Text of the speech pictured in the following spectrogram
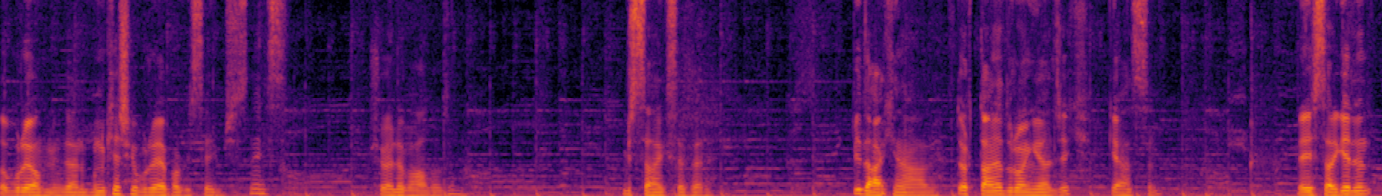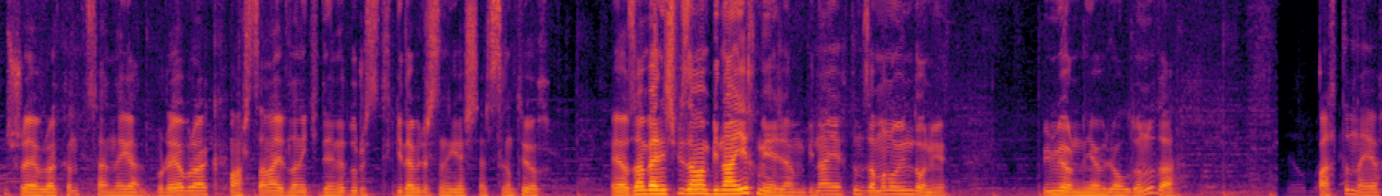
Da buraya olmuyor. Yani bunu keşke buraya yapabilseymişiz. Neyse. Şöyle bağlı o zaman. Bir sonraki sefere. Bir dahakine abi. Dört tane drone gelecek. Gelsin. Reisler gelin şuraya bırakın. Sen de gel. Buraya bırak. Mars'tan ayrılan iki tane turist. Gidebilirsiniz gençler. Sıkıntı yok. E o zaman ben hiçbir zaman bina yıkmayacağım. Bina yıktığım zaman oyun donuyor. Bilmiyorum niye öyle olduğunu da. Baktım da yok.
